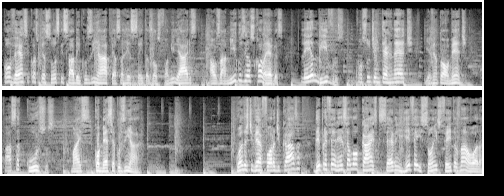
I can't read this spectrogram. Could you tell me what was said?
converse com as pessoas que sabem cozinhar, peça receitas aos familiares, aos amigos e aos colegas. Leia livros, consulte a internet e, eventualmente, faça cursos, mas comece a cozinhar. Quando estiver fora de casa, dê preferência a locais que servem refeições feitas na hora.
